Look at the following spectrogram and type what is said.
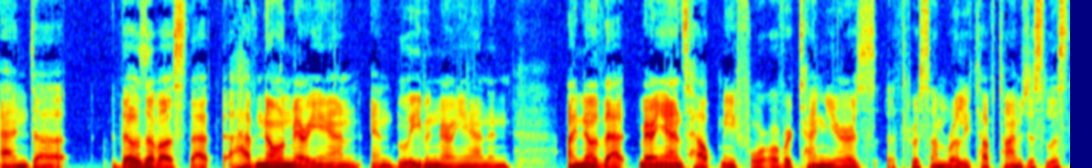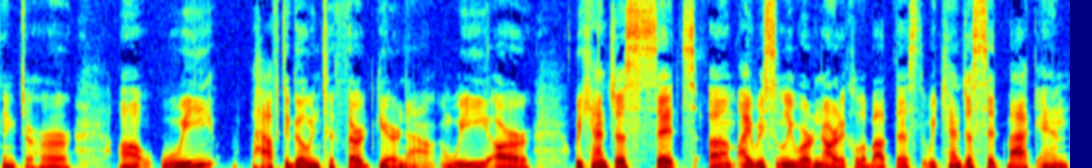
And uh, those of us that have known Marianne and believe in Marianne, and I know that Marianne's helped me for over 10 years uh, through some really tough times just listening to her. Uh, we have to go into third gear now. We are we can't just sit. Um, I recently wrote an article about this. We can't just sit back and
